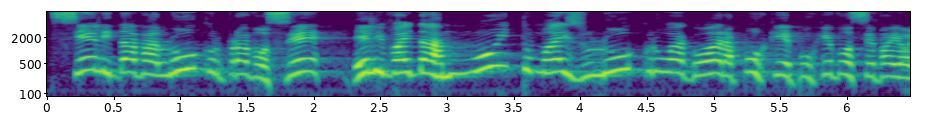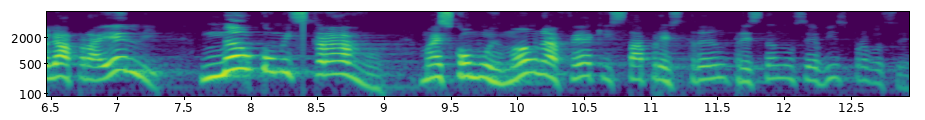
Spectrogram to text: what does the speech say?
Se ele dava lucro para você, ele vai dar muito mais lucro agora. Por quê? Porque você vai olhar para ele não como escravo, mas como irmão na fé que está prestando, prestando um serviço para você.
